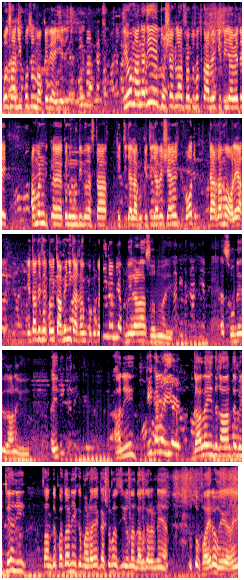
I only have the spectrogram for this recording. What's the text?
ਪੁਲਿਸ ਹਾਂਜੀ ਪੁਲਿਸ ਮੌਕੇ ਤੇ ਆਈ ਹੈ ਜੀ। ਇਹੋ ਮੰਗ ਹੈ ਜੀ ਦੋਸ਼ੀਆਂ ਖਿਲਾਫ ਸਖਤ ਤੋਂ ਸਖਤ ਕਾਰਵਾਈ ਕੀਤੀ ਜਾਵੇ ਤੇ ਅਮਨ ਕਾਨੂੰਨ ਦੀ ਵਿਵਸਥਾ ਕੀਤੀ ਜਾ ਲਾਗੂ ਕੀਤੀ ਜਾਵੇ। ਸ਼ਹਿਰ ਵਿੱਚ ਬਹੁਤ ਡਰ ਦਾ ਮਾਹੌਲ ਆ। ਇਦਾਂ ਤੇ ਫਿਰ ਕੋਈ ਕੰਮ ਹੀ ਨਹੀਂ ਕਰ ਸਕੂਗਾ ਮੇਰਾ ਨਾਮ ਸੋਨੂ ਹੈ ਜੀ? ਇਹ ਸੋਨੇ ਦੀ ਦੁਕਾਨ ਹੈਗੀ ਜੀ। ਹਾਂਜੀ? ਕੀ ਗੱਲ ਹੋਈ ਹੈ? ਗੱਲ ਅਸੀਂ ਦੁਕਾਨ ਤੇ ਬੈਠੇ ਹਾਂ ਜੀ। ਸਾਨੂੰ ਤੇ ਪਤਾ ਨਹੀਂ ਇੱਕ ਮਾੜਾ ਜਿਹਾ ਕਸਟਮਰ ਸੀ ਉਹਨਾਂ ਨਾਲ ਗੱਲ ਕਰਨ ਦੇ ਆ ਉੱਤੋਂ ਫਾਇਰ ਹੋ ਗਏ ਆ। ਅਸੀਂ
